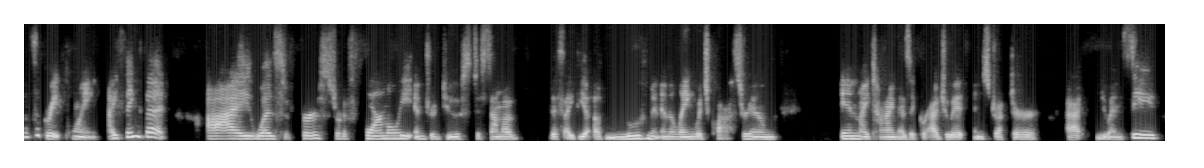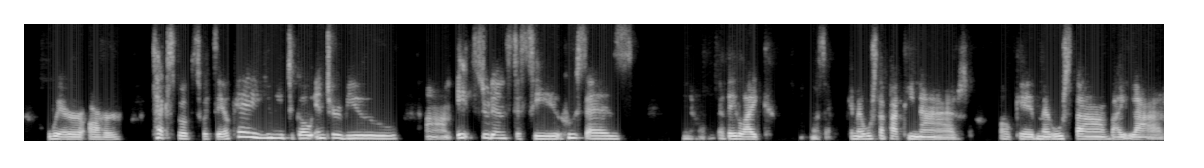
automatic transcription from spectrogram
That's a great point. I think that I was first sort of formally introduced to some of this idea of movement in the language classroom in my time as a graduate instructor at UNC, where our textbooks would say, okay, you need to go interview um, eight students to see who says, you know, that they like, no sé, que me gusta patinar, o que me gusta bailar.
